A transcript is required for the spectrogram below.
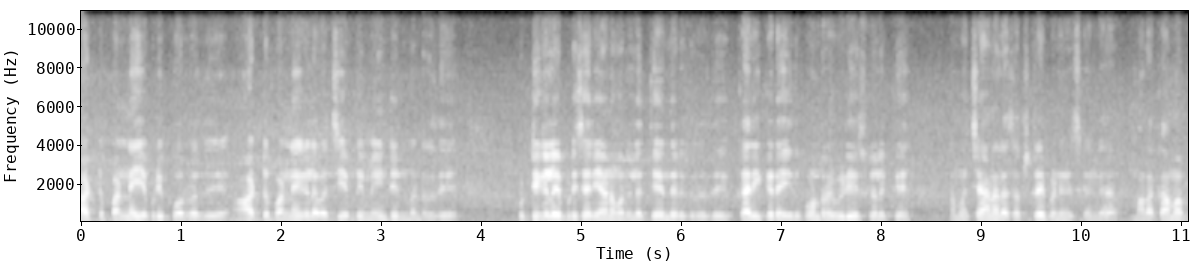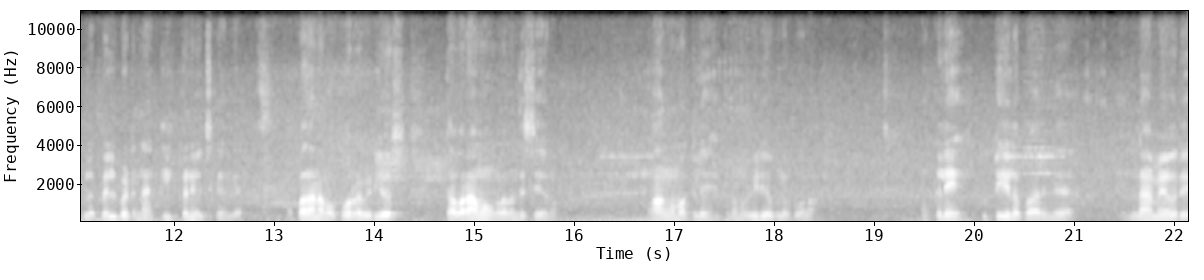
ஆட்டு பண்ணை எப்படி போடுறது ஆட்டு பண்ணைகளை வச்சு எப்படி மெயின்டைன் பண்ணுறது குட்டிகளை எப்படி சரியான முறையில் தேர்ந்தெடுக்கிறது கறிக்கடை இது போன்ற வீடியோஸ்களுக்கு நம்ம சேனலை சப்ஸ்கிரைப் பண்ணி வச்சுக்கோங்க. மறக்காமல் பெல் பட்டனை கிளிக் பண்ணி வச்சுக்கோங்க. அப்போ தான் நம்ம போடுற வீடியோஸ் தவறாமல் உங்களை வந்து சேரும். வாங்க மக்களே இப்போ நம்ம வீடியோக்குள்ளே போகலாம் மக்களே குட்டிகளை பாருங்கள் எல்லாமே ஒரு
